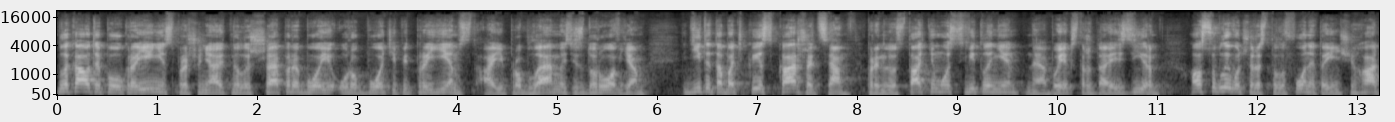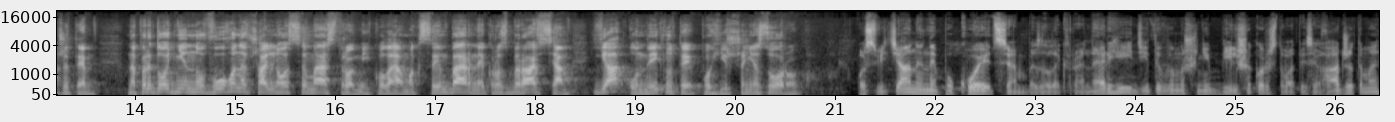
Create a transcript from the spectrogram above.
Блекаути по Україні спричиняють не лише перебої у роботі підприємств, а й проблеми зі здоров'ям. Діти та батьки скаржаться при недостатньому освітленні неабияк страждає зір, а особливо через телефони та інші гаджети. Напередодні нового навчального семестру мій колега Максим Берник розбирався, як уникнути погіршення зору. Освітяни непокоїться. Без електроенергії діти вимушені більше користуватися гаджетами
